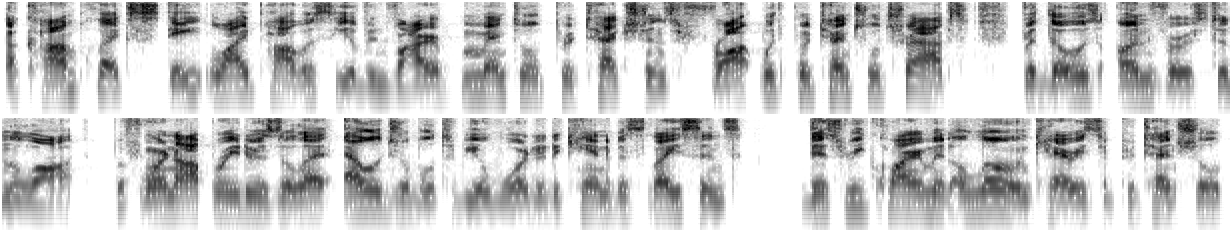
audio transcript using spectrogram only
a complex statewide policy of environmental protections fraught with potential traps for those unversed in the law. Before an operator is eligible to be awarded a cannabis license, this requirement alone carries the potential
